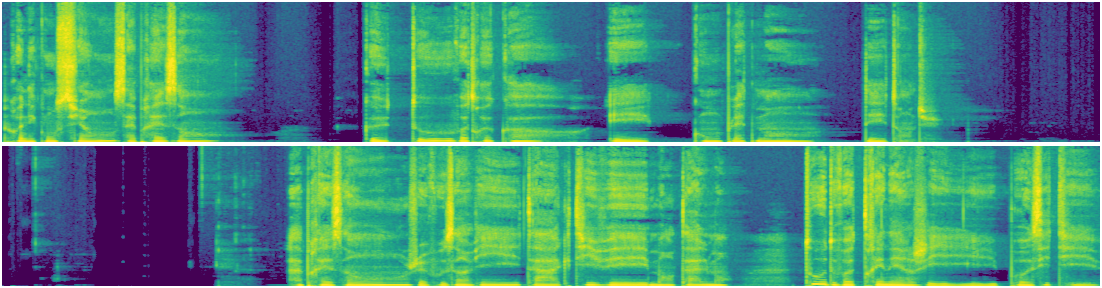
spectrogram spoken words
Prenez conscience à présent que tout votre corps est complètement détendu. À présent, je vous invite à activer mentalement toute votre énergie positive,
